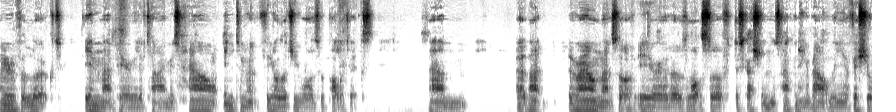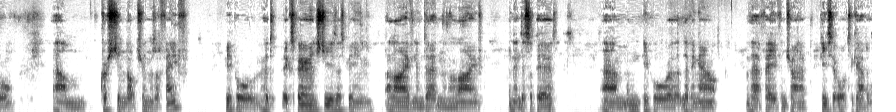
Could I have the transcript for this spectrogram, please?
overlooked in that period of time is how intimate theology was with politics. Um, at that around that sort of era, there was lots of discussions happening about the official um, Christian doctrines of faith. People had experienced Jesus being alive and then dead and then alive and then disappeared, um, and people were living out their faith and trying to piece it all together.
